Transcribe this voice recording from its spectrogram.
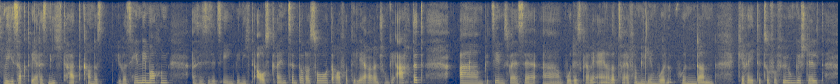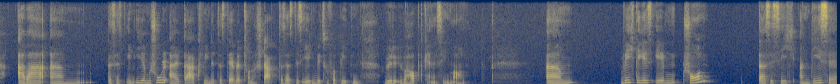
wie gesagt, wer das nicht hat, kann das übers Handy machen. Also es ist jetzt irgendwie nicht ausgrenzend oder so. Darauf hat die Lehrerin schon geachtet. Ähm, beziehungsweise äh, wurde es, glaube ich, ein oder zwei Familien wurden, wurden dann Geräte zur Verfügung gestellt. Aber ähm, das heißt, in ihrem Schulalltag findet das Tablet schon statt. Das heißt, es irgendwie zu verbieten, würde überhaupt keinen Sinn machen. Ähm, wichtig ist eben schon, dass sie sich an diese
